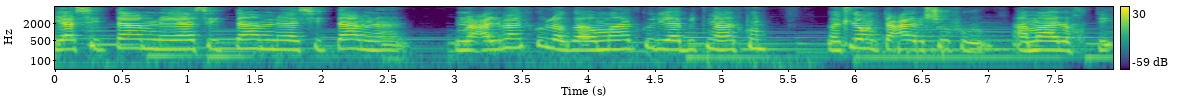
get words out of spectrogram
يا ست آمنة يا ست آمنة يا ست آمنة المعلمات كلها قالوا مالكم يا بنت مالكم قلت لهم تعالوا شوفوا أمال أختي.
